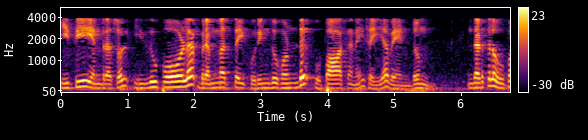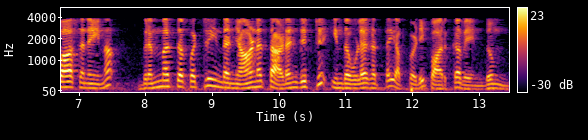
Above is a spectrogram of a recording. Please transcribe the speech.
இதி என்ற சொல் இதுபோல பிரம்மத்தை புரிந்து கொண்டு உபாசனை செய்ய வேண்டும். இந்த இடத்துல உபாசனைனா பிரம்மத்தை பற்றி இந்த ஞானத்தை அடைஞ்சிட்டு இந்த உலகத்தை அப்படி பார்க்க வேண்டும்.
